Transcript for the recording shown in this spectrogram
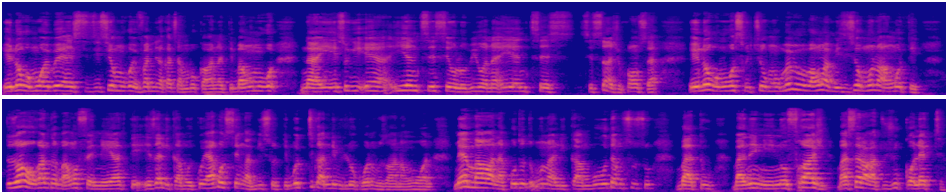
eloko moko ebe institution moko evandi na kati ya mboka wana te bango moko na ye soki incc e olobi wana incc e c'est ça je pense hein. eloko moko structure moko meme bango bamusicien omona yango te toza ko rendre bango fainéant te eza likambo ekoya ya kosenga biso te botika nde biloko wana bozala na yango wana meme awa na poto tomona likambo ta mosusu bato banini naufrage basalaka toujours collecte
